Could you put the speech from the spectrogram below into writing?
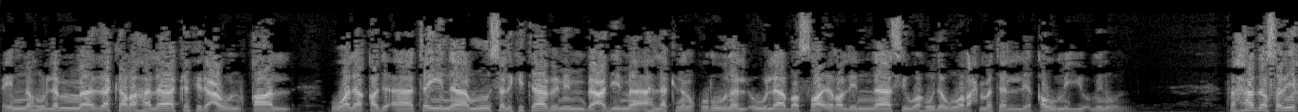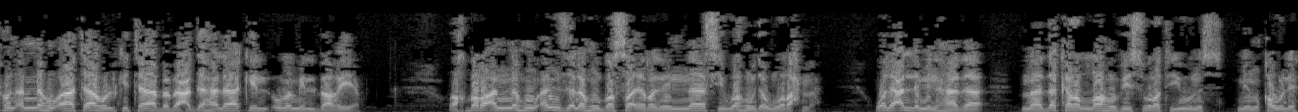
فإنه لما ذكر هلاك فرعون قال ولقد آتينا موسى الكتاب من بعد ما أهلكنا القرون الأولى بصائر للناس وهدى ورحمة لقوم يؤمنون فهذا صريح أنه آتاه الكتاب بعد هلاك الأمم الباغية وأخبر أنه أنزله بصائر للناس وهدى ورحمة. ولعل من هذا ما ذكر الله في سورة يونس من قوله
